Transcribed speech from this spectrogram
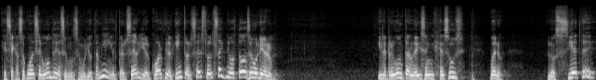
que se casó con el segundo y el segundo se murió también, el tercero y el cuarto y el quinto, el sexto, el séptimo, todos se murieron. Y le preguntan, le dicen, Jesús, bueno, los siete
